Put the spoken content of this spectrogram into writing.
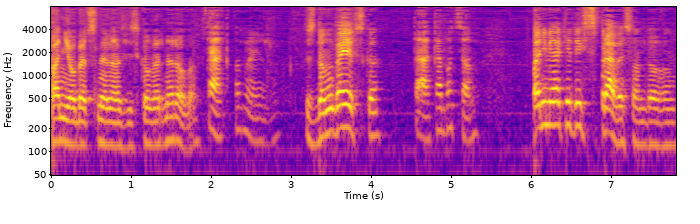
Pani obecne nazwisko Wernerowa. Tak, po mężu. Z domu Gajewska. Tak, albo co? Pani miała kiedyś sprawę sądową.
